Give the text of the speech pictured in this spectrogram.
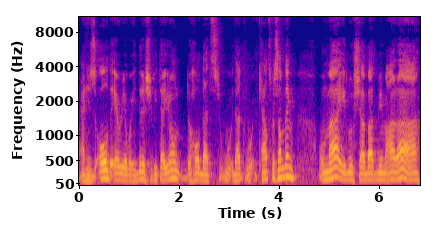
and his old area where he did a shivita. You don't hold that that counts for something. Uma ilu Shabbat bim'ara.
